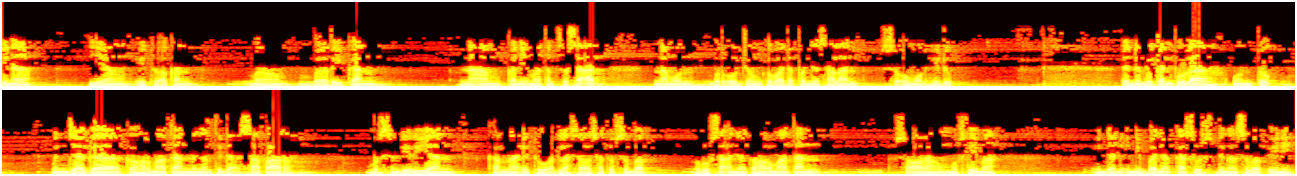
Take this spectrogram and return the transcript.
zina yang itu akan memberikan naam kenikmatan sesaat namun berujung kepada penyesalan seumur hidup. Dan demikian pula untuk menjaga kehormatan dengan tidak safar bersendirian karena itu adalah salah satu sebab rusaknya kehormatan seorang muslimah dan ini banyak kasus dengan sebab ini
